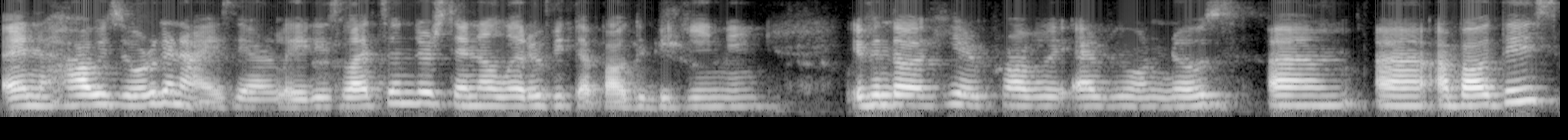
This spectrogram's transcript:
and how is organized there, Ladies. Let's understand a little bit about the beginning, even though here probably everyone knows um, uh, about this.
